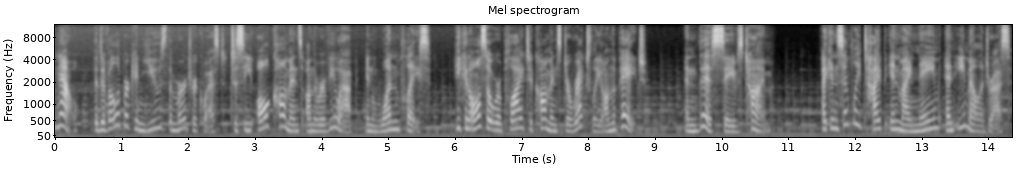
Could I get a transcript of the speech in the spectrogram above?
Now, the developer can use the merge request to see all comments on the Review app in one place. He can also reply to comments directly on the page. And this saves time. I can simply type in my name and email address,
